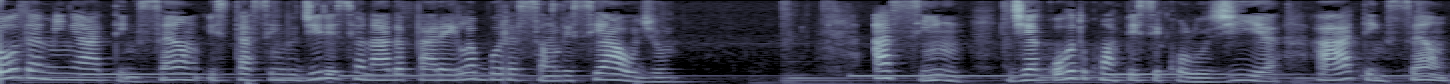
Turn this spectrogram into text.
toda a minha atenção está sendo direcionada para a elaboração desse áudio. Assim, de acordo com a psicologia, a atenção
